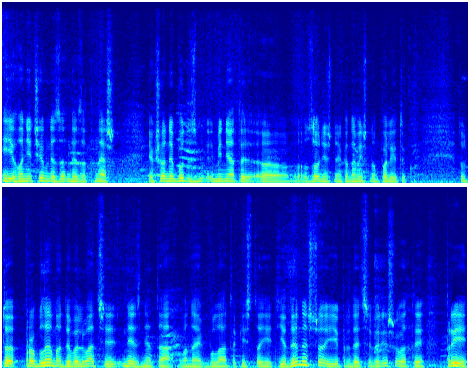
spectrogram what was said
І його нічим не заткнеш, якщо не будуть зміняти міняти е, зовнішню економічну політику. Тобто проблема девальвації не знята, вона як була, так і стоїть. Єдине, що її прийдеться вирішувати при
